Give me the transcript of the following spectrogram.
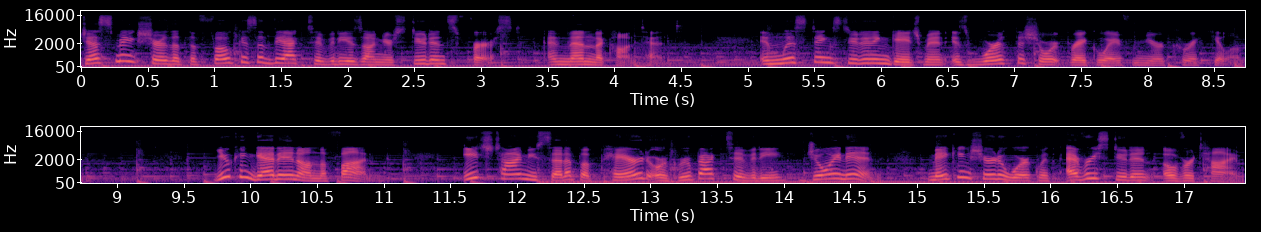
Just make sure that the focus of the activity is on your students first, and then the content. Enlisting student engagement is worth the short breakaway from your curriculum. You can get in on the fun. Each time you set up a paired or group activity, join in, making sure to work with every student over time.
